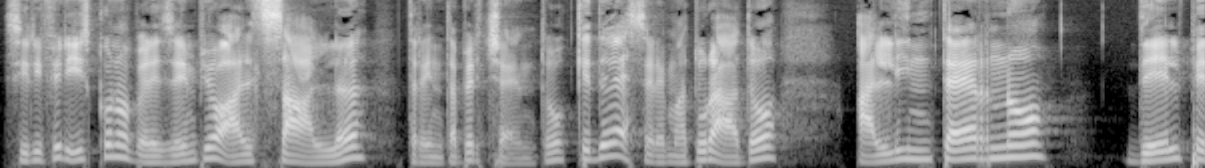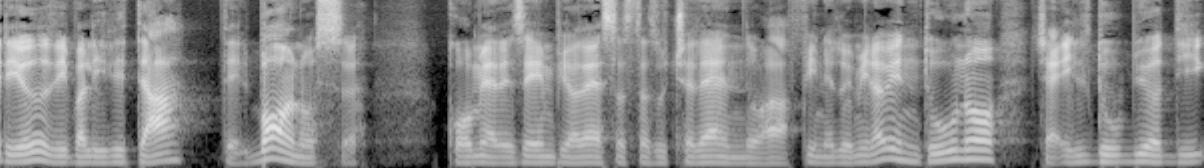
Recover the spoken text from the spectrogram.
si riferiscono per esempio al SAL 30% che deve essere maturato all'interno del periodo di validità del bonus. Come ad esempio adesso sta succedendo a fine 2021, c'è il dubbio di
